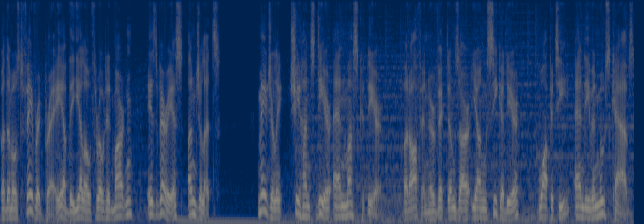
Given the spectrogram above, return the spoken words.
But the most favorite prey of the yellow-throated marten is various ungulates. Majorly, she hunts deer and musk deer, but often her victims are young sika deer, wapiti, and even moose calves.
